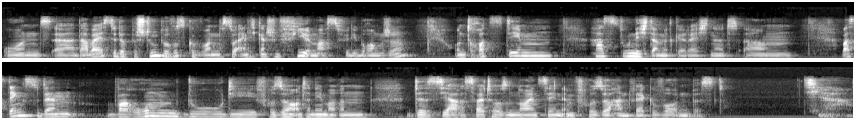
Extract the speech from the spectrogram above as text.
Und äh, dabei ist dir doch bestimmt bewusst geworden, dass du eigentlich ganz schön viel machst für die Branche. Und trotzdem hast du nicht damit gerechnet. Ähm, was denkst du denn, warum du die Friseurunternehmerin des Jahres 2019 im Friseurhandwerk geworden bist? Tja,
